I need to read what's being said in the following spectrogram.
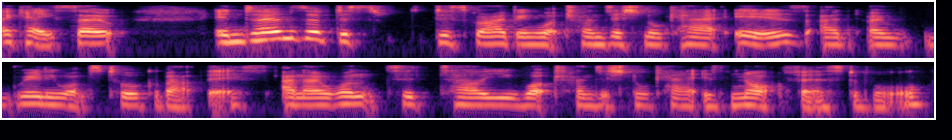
Okay, so in terms of dis- describing what transitional care is, I, I, really want to talk about this. And I want to tell you what transitional care is not, first of all.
